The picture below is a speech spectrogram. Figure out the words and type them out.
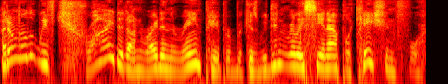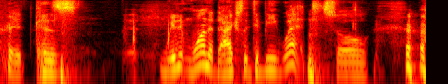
I don't know that we've tried it on Write in the Rain paper because we didn't really see an application for it because we didn't want it actually to be wet. So um,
